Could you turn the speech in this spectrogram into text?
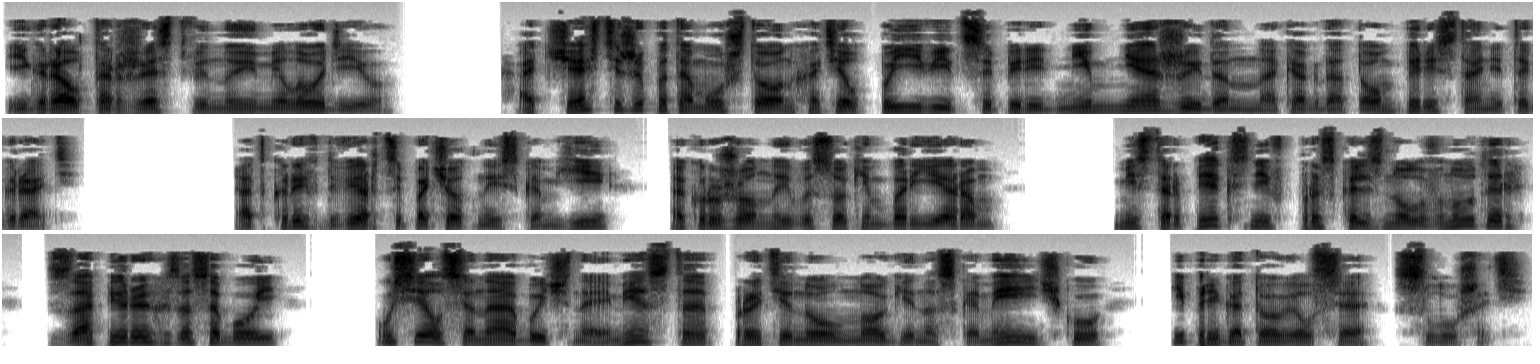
играл торжественную мелодию, Отчасти же потому, что он хотел появиться перед ним неожиданно, когда Том перестанет играть. Открыв дверцы почетной скамьи, окруженной высоким барьером, мистер Пекснев проскользнул внутрь, запер их за собой, уселся на обычное место, протянул ноги на скамеечку и приготовился слушать.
